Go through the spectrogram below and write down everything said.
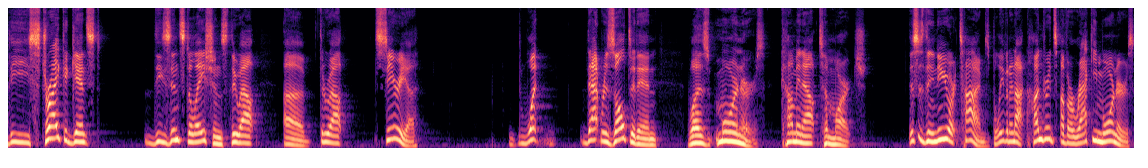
the strike against these installations throughout uh, throughout Syria? What that resulted in was mourners coming out to march. This is the New York Times. Believe it or not, hundreds of Iraqi mourners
